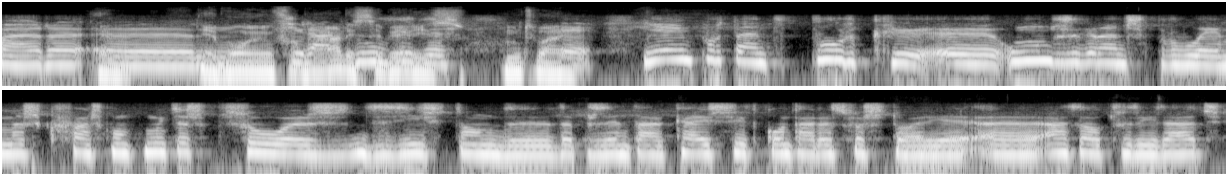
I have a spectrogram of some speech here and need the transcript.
para é, uh, é bom informar e saber isso. Muito bem. É. E é importante porque uh, um dos grandes problemas que faz com que muitas pessoas desistam de, de apresentar queixa e de contar a sua história uh, às autoridades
